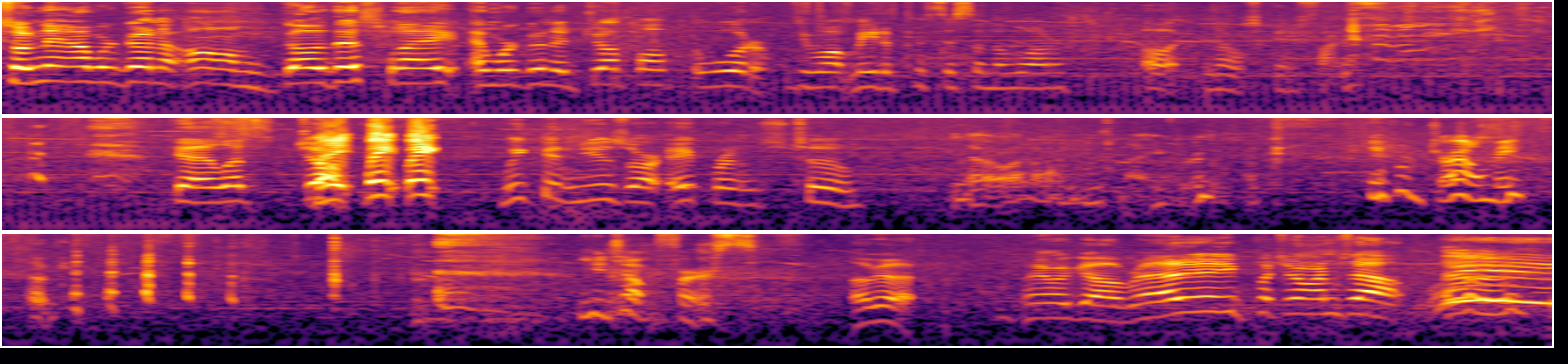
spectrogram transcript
So now we're gonna um go this way and we're gonna jump off the water. Do you want me to put this in the water? Oh no, it's gonna be fine. okay, let's jump. Wait, wait, wait. We can use our aprons too. No, I don't want to use my apron. It'll drown me. Okay. You jump first. Okay. There we go. Ready? Put your arms out. Oh.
